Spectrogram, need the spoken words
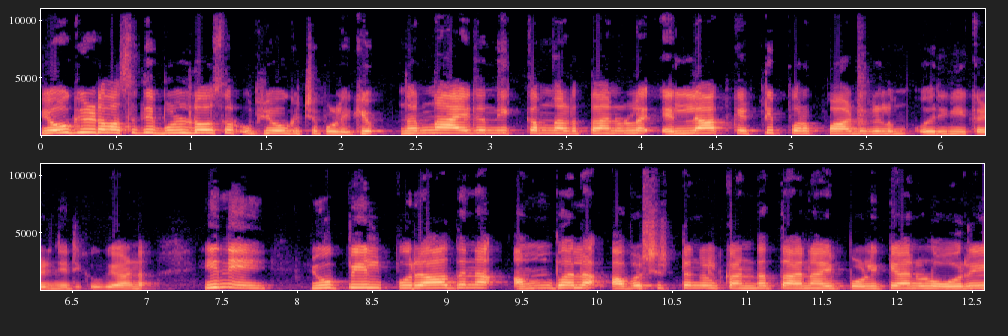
യോഗിയുടെ വസതി ബുൾഡോസർ ഉപയോഗിച്ച് പൊളിക്കും. നിർണായക നീക്കം നടത്താനുള്ള എല്ലാ കെട്ടിപ്പുറപ്പാടുകളും ഒരുങ്ങിക്കഴിഞ്ഞിരിക്കുകയാണ് ഇനി യു പിയിൽ പുരാതന അമ്പല അവശിഷ്ടങ്ങൾ കണ്ടെത്താനായി പൊളിക്കാനുള്ള ഒരേ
